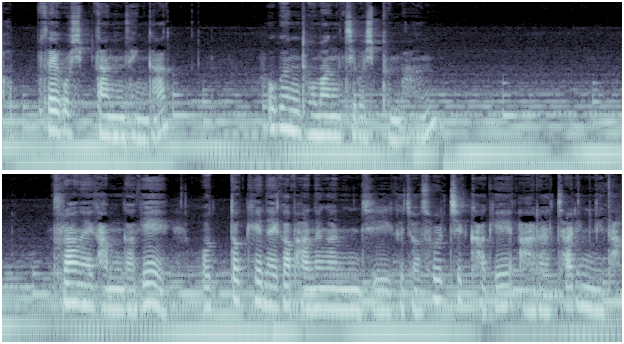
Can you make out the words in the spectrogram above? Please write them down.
없애고 싶다는 생각? 혹은 도망치고 싶은 마음? 불안의 감각에 어떻게 내가 반응하는지 그저 솔직하게 알아차립니다.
